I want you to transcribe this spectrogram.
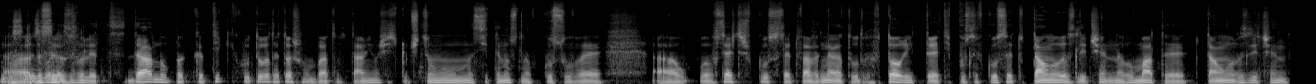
Да се а, да се развалят. развалят. Да, но пък тики културата е точно обратно. Там имаш изключително наситеност на вкусове, а, усещаш вкус, след това веднага те втори, трети, после вкуса е тотално различен, аромат е тотално различен.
